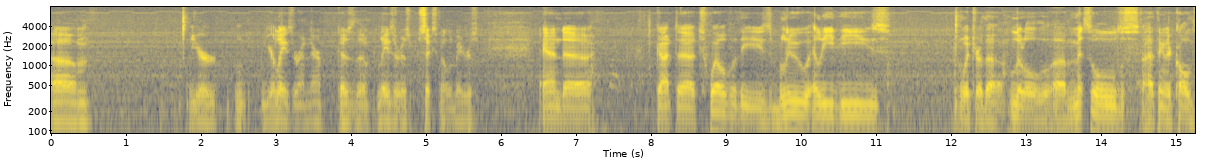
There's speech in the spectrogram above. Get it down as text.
um, your your laser in there because the laser is six millimeters. And uh, got uh, 12 of these blue LEDs, which are the little uh, missiles. I think they're called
